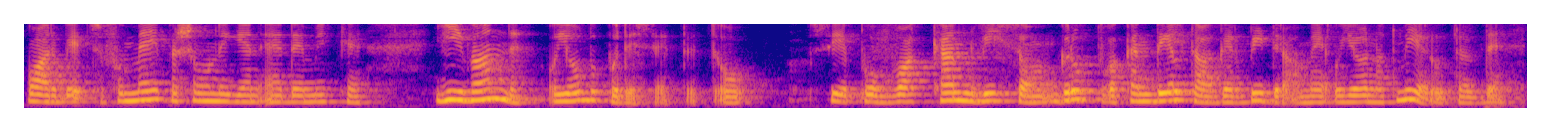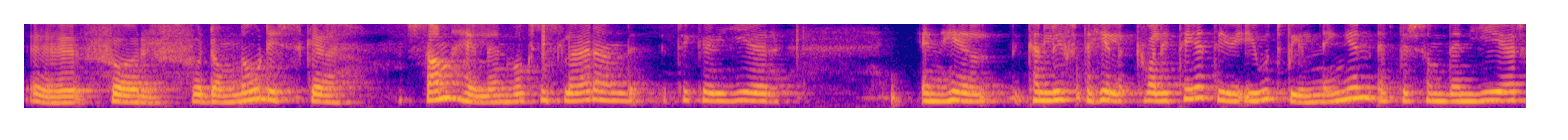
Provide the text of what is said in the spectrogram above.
att arbeta. Så för mig personligen är det mycket givande att jobba på det sättet och se på vad kan vi som grupp, vad kan deltagare bidra med och göra något mer utav det. Eh, för, för de nordiska samhällen, vuxens lärande, tycker jag ger en hel, kan lyfta hela kvalitet i, i utbildningen eftersom den ger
